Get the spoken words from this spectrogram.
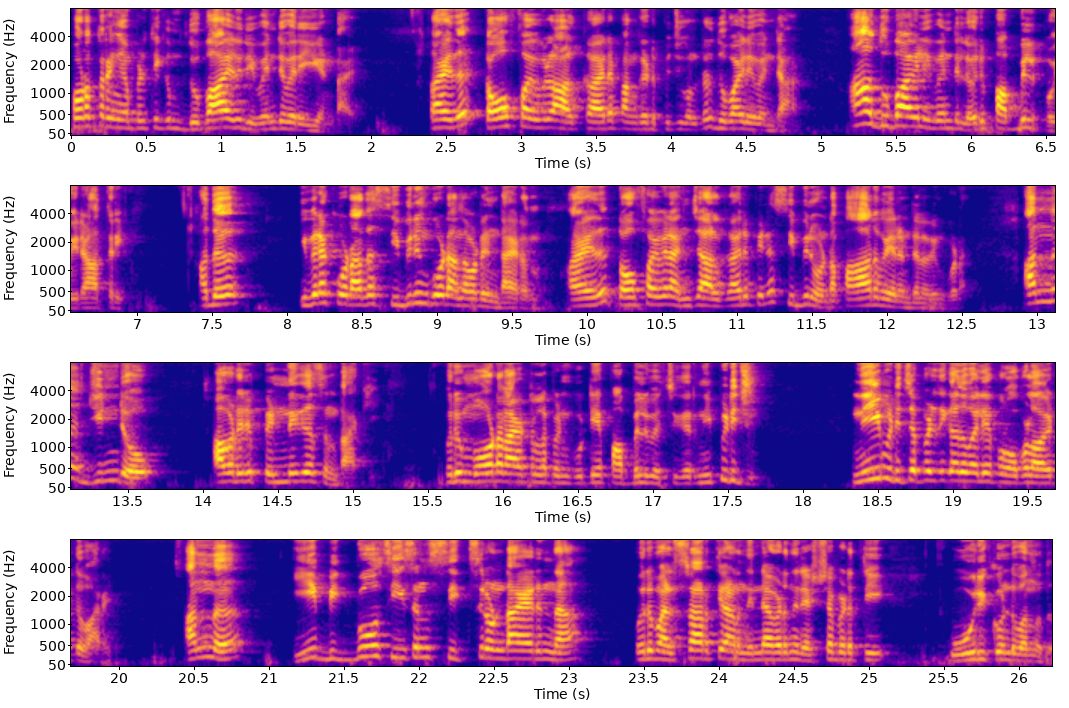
പുറത്തിറങ്ങിയപ്പോഴത്തേക്കും ദുബായിൽ ഒരു ഇവന്റ് വരികയുണ്ടായി. അതായത് ടോപ്പ് ഫൈവിലുള്ള ആൾക്കാരെ പങ്കെടുപ്പിച്ചുകൊണ്ട് ദുബായിൽ ഇവന്റ് ആണ്. ആ ദുബായിൽ ഇവന്റിൽ ഒരു പബ്ബിൽ പോയി രാത്രി. അത് ഇവരെ കൂടാതെ സിബിനും കൂടെ അന്ന് അവിടെ ഉണ്ടായിരുന്നു. അതായത് ടോപ്പ് ഫൈവിൽ അഞ്ച് ആൾക്കാർ പിന്നെ സിബിനും ഉണ്ട്. അപ്പോൾ ആറ് പേരുണ്ട് എല്ലാവരും കൂടെ. അന്ന് ജിൻഡോ അവിടെ ഒരു പെണ്ണുകേസ് ഉണ്ടാക്കി. ഒരു മോഡൽ ആയിട്ടുള്ള പെൺകുട്ടിയെ പബ്ബിൽ വെച്ച് കയറി നീ പിടിച്ചു. നീ പിടിച്ചപ്പോഴത്തേക്ക് അത് വലിയ പ്രോബ്ലമായിട്ട് മാറി. അന്ന് ഈ ബിഗ് ബോസ് സീസൺ സിക്സിലുണ്ടായിരുന്ന ഒരു മത്സരാർത്ഥിയാണ് നിന്നെ അവിടെ നിന്ന് രക്ഷപ്പെടുത്തി. ഊരിക്കൊണ്ട് വന്നത്.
